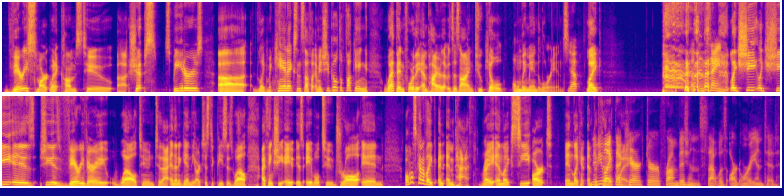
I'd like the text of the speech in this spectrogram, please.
very smart when it comes to uh, ships, speeders, uh, like mechanics and stuff. I mean, she built a fucking weapon for the Empire that was designed to kill only Mandalorians. Yep. Like, That's insane. like she like she is she is very very well tuned to that and then again the artistic piece as well i think she a- is able to draw in almost kind of like an empath right and like see art in like an empathetic Maybe like that way. character from Visions that was art oriented.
